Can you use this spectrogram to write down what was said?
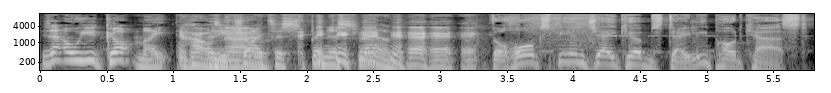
"Is that all you got, mate?" Oh, As he no. tried to spin us round. The Hawksbee and Jacobs Daily Podcast.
